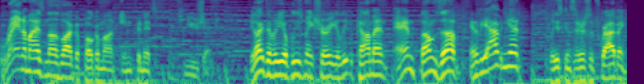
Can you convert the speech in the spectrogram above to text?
randomized Nuzlocke of Pokemon Infinite Fusion. If you liked the video, please make sure you leave a comment and thumbs up. And if you haven't yet, please consider subscribing.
